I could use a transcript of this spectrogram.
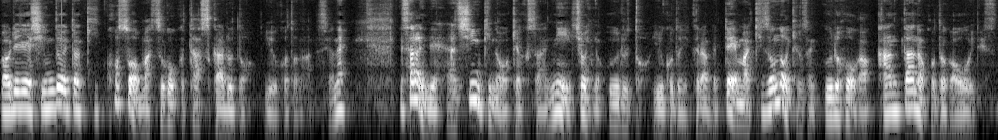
まあ、売上がしんどい時こそ、まあ、すごく助かるということなんですよね。でさらにね新規のお客さんに商品を売るということに比べて、まあ、既存のお客さんに売る方が簡単なことが多いです。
